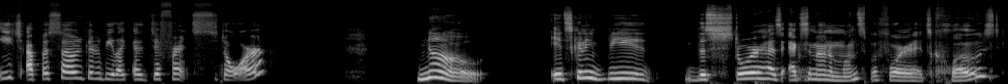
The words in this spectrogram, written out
each episode going to be like a different store? no it's gonna be the store has X amount of months before it's closed,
